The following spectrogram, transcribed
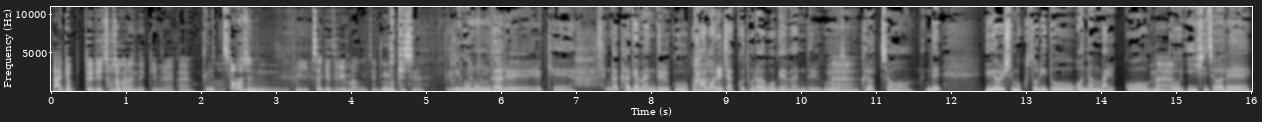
낙엽들이 젖어가는 느낌이랄까요? 그렇죠. 아, 떨어진 그 잎사귀들이 막 이제 눅눅해지는. 그리고 뭔가를 이렇게 생각하게 만들고 네. 과거를 자꾸 돌아보게 만들고 네. 좀 그렇죠. 근데 유열 씨 목소리도 워낙 맑고 네. 또이 시절에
